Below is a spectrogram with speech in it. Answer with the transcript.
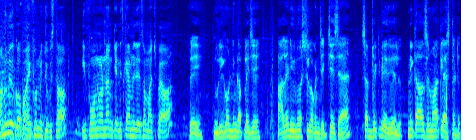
అను మీద కోపం ఐఫోన్ మీద చూపిస్తావా ఈ ఫోన్ కొనడానికి ఎన్ని స్కామ్లు చేసావు మర్చిపోయావా? రే నువ్వు రీకౌంటింగ్ అప్లై చేయి. ఆల్రెడీ యూనివర్సిటీలో ఒకటి చెక్ చేసా సబ్జెక్ట్కి ఐదు వేలు. నీకు కావాల్సిన మార్కులు వేస్తాడు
